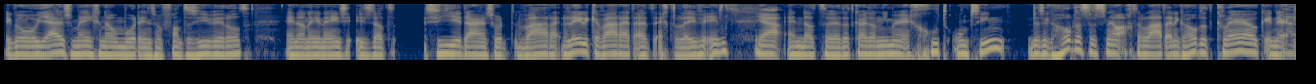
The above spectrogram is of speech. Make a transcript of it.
ik wil wel juist meegenomen worden in zo'n fantasiewereld. En dan ineens is dat, zie je daar een soort waarheid, lelijke waarheid uit het echte leven in. Ja, En dat, eh, dat kan je dan niet meer echt goed ontzien. Dus ik hoop dat ze het snel achterlaten. En ik hoop dat Claire ook in haar Ja, een-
